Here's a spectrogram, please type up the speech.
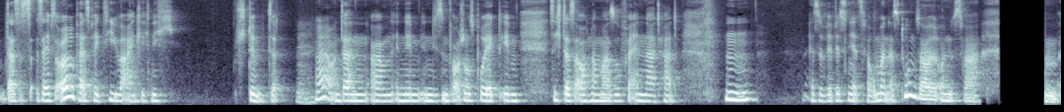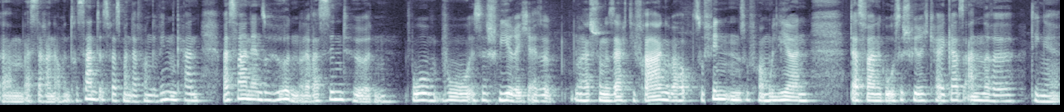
dass es selbst eure Perspektive eigentlich nicht stimmte. Mhm. Ja, und dann ähm, in, dem, in diesem Forschungsprojekt eben sich das auch nochmal so verändert hat. Mhm. Also wir wissen jetzt, warum man das tun soll und es war, was daran auch interessant ist, was man davon gewinnen kann. Was waren denn so Hürden oder was sind Hürden? Wo, wo ist es schwierig? Also du hast schon gesagt, die Fragen überhaupt zu finden, zu formulieren, das war eine große Schwierigkeit. Gab es andere Dinge,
